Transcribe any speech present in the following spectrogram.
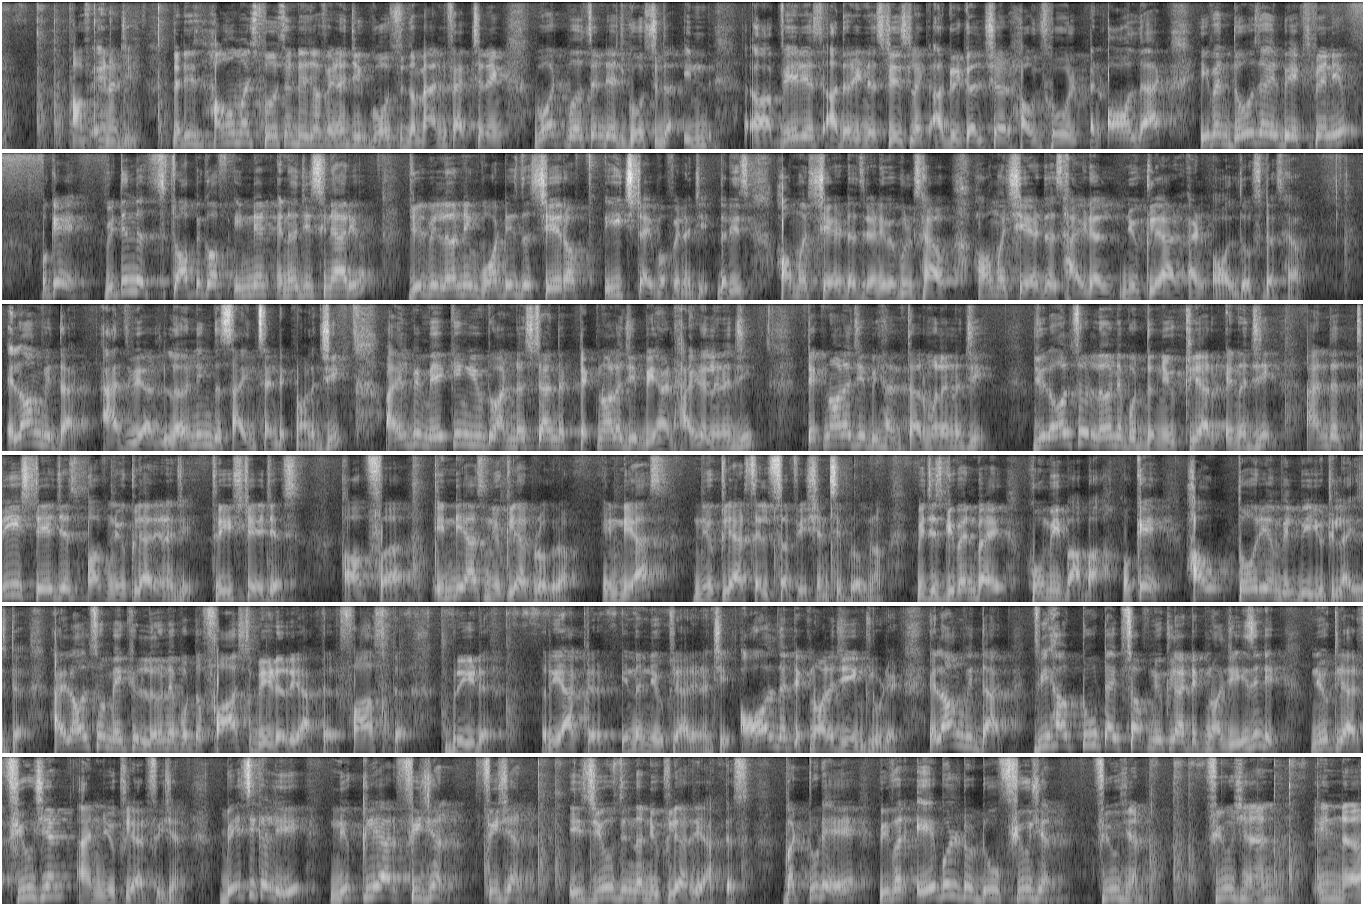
of energy that is how much percentage of energy goes to the manufacturing? What percentage goes to the in uh, various other industries like agriculture household and all that? Even those i will be explaining you. Okay within the topic of indian energy scenario you will be learning what is the share of each type of energy. That is how much share does renewables have? How much share does hydel nuclear and all those does have along with that as we are learning the science and technology i will be making you to understand the technology behind hydel energy technology behind thermal energy. You will also learn about the nuclear energy and the three stages of nuclear energy. Three stages of uh, india's nuclear program. India's nuclear self-sufficiency program which is given by Homi Bhabha. Okay? How thorium will be utilized. I'll also make you learn about the fast breeder reactor fast breeder reactor in the nuclear energy. All the technology included. Along with that we have two types of nuclear technology isn't it? Nuclear fusion and nuclear fission. Basically nuclear fission fission is used in the nuclear reactors but today we were able to do fusion fusion fusion in a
